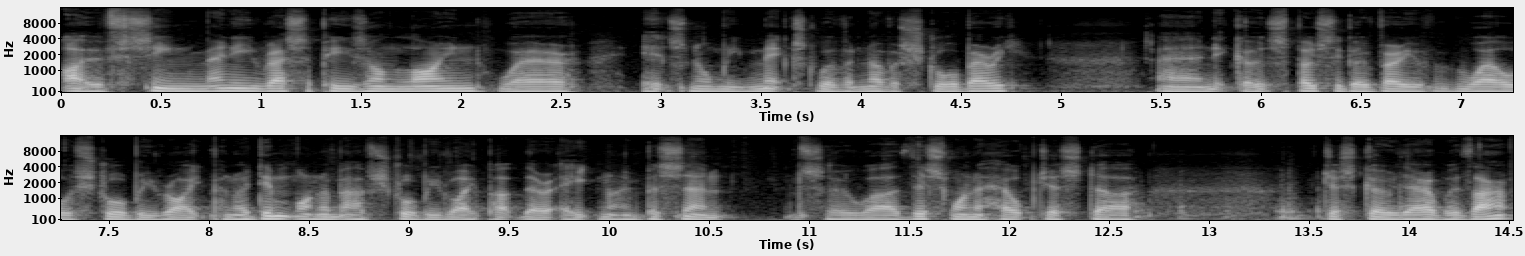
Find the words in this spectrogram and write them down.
I've seen many recipes online where it's normally mixed with another strawberry and it goes it's supposed to go very well with strawberry ripe and I didn't want to have strawberry ripe up there at 8 9% so uh, this one helped just uh, just go there with that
